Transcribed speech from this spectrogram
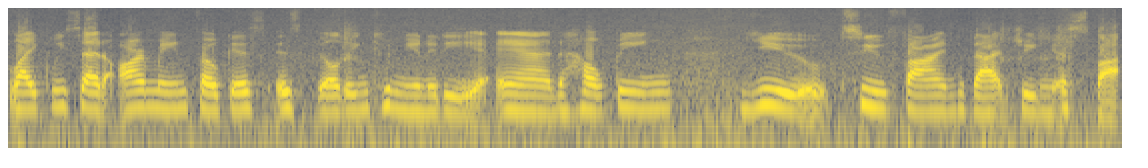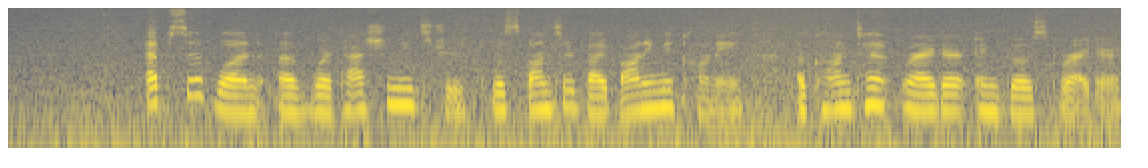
like we said, our main focus is building community and helping you to find that genius spot. Episode 1 of Where Passion Meets Truth was sponsored by Bonnie McConney, a content writer and ghostwriter.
